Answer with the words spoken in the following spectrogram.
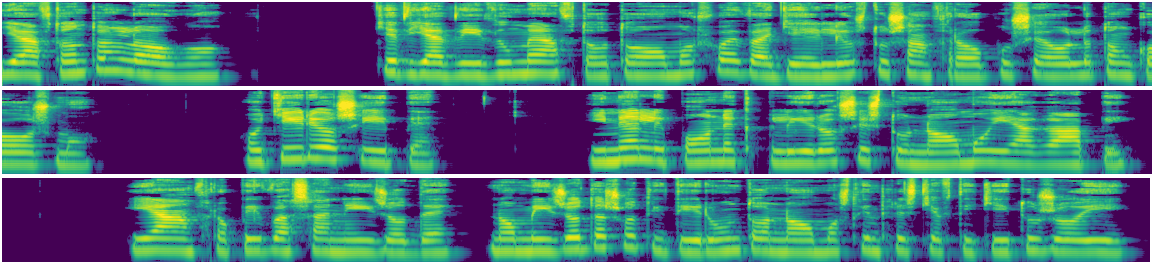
Για αυτόν τον λόγο και διαδίδουμε αυτό το όμορφο Ευαγγέλιο στους ανθρώπους σε όλο τον κόσμο. Ο Κύριος είπε «Είναι λοιπόν εκπλήρωσης του νόμου η αγάπη». Οι άνθρωποι βασανίζονται νομίζοντας ότι τηρούν τον νόμο στην θρησκευτική του ζωή.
